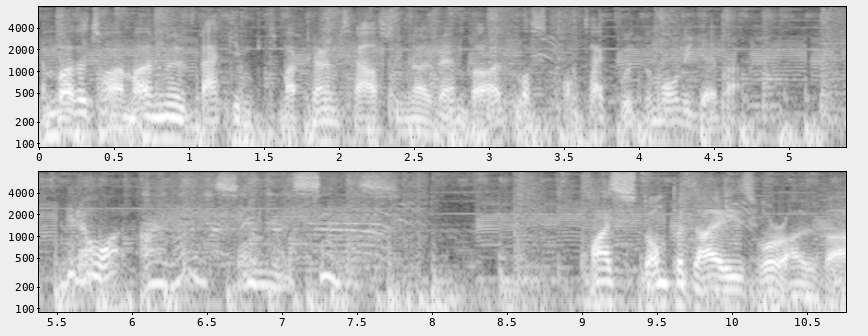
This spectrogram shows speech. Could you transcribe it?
And by the time I moved back into my parents' house in November, I'd lost contact with them altogether. You know what? I haven't seen them since. My stomper days were over,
